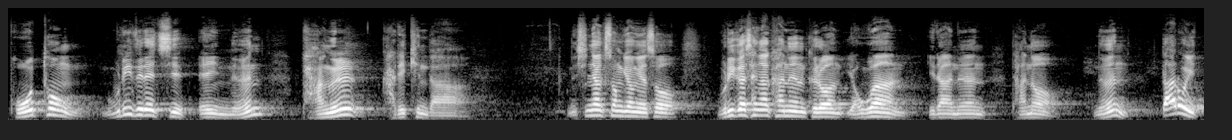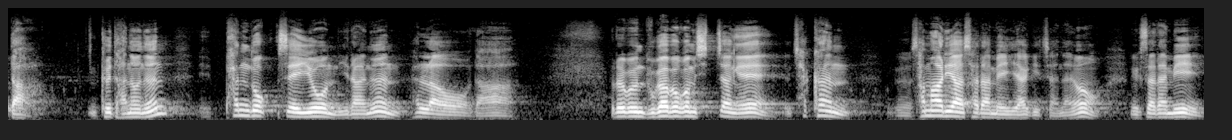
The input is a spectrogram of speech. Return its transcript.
보통 우리들의 집에 있는 방을 가리킨다. 신약 성경에서 우리가 생각하는 그런 여관이라는 단어는 따로 있다. 그 단어는 판독세이온이라는 헬라어다. 여러분 누가복음 10장에 착한 그 사마리아 사람의 이야기 있잖아요. 그 사람이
